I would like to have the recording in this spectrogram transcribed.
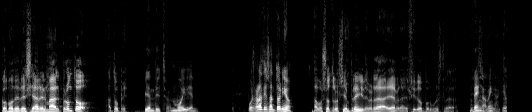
como de desear el mal. Pronto, a tope. Bien dicho. Muy bien. Pues gracias, Antonio. A vosotros siempre y de verdad he agradecido por vuestra... Venga, venga, que-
